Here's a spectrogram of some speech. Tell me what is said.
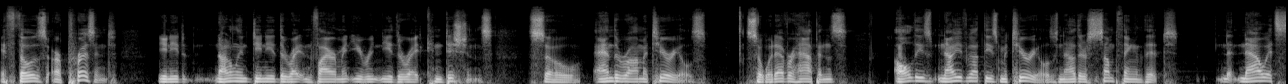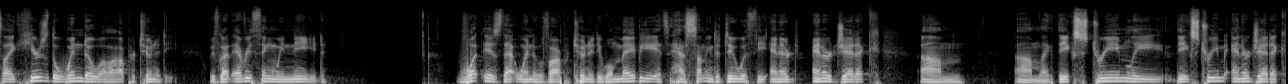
if those are present, you need not only do you need the right environment, you need the right conditions. So and the raw materials. So whatever happens, all these now you've got these materials. Now there's something that now it's like here's the window of opportunity. We've got everything we need. What is that window of opportunity? Well, maybe it has something to do with the ener- energetic um, um, like the extremely the extreme energetic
